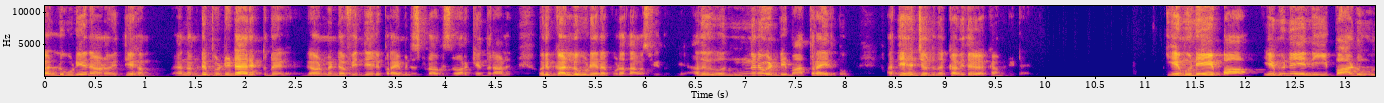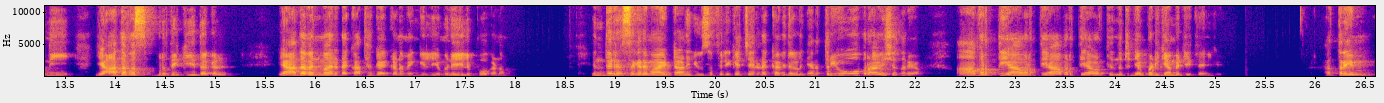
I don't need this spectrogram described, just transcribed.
കള്ളുകൂടിയനാണോ ഇദ്ദേഹം? കാരണം ഡെപ്യൂട്ടി ഡയറക്ടർ ഗവൺമെന്റ് ഓഫ് ഇന്ത്യയിൽ പ്രൈം മിനിസ്റ്റർ ഓഫീസിൽ വർക്ക് ചെയ്യുന്ന ഒരാൾ ഒരു കള്ളുകൂടിയനെ കൂടെ താമസിപ്പിക്കുന്നത് അത് ഒന്നിനു വേണ്ടി മാത്രമായിരുന്നു അദ്ദേഹം ചൊല്ലുന്ന കവിത കേൾക്കാൻ വേണ്ടിയിട്ടായിരുന്നു. യമുനേ പാ യമുനേ നീ പാടൂ നീ യാദവ സ്മൃതി ഗീതകൾ. യാദവന്മാരുടെ കഥ കേൾക്കണമെങ്കിൽ യമുനയിൽ പോകണം. എന്ത് രസകരമായിട്ടാണ് യൂസഫ് അലി കച്ചേരിയുടെ കവിതകൾ. ഞാൻ എത്രയോ പ്രാവശ്യം എന്നറിയാം. ആവർത്തി ആവർത്തി ആവർത്തി ആവർത്തി. എന്നിട്ട് ഞാൻ പഠിക്കാൻ പറ്റിയിട്ടില്ല എനിക്ക്. അത്രയും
